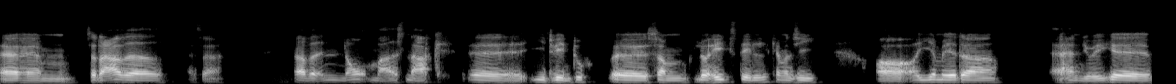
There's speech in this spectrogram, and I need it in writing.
Um, så der har været, altså, der har været enormt meget snak øh, i et vindue, øh, som lå helt stille, kan man sige. Og, og i og med, der han jo ikke øh,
